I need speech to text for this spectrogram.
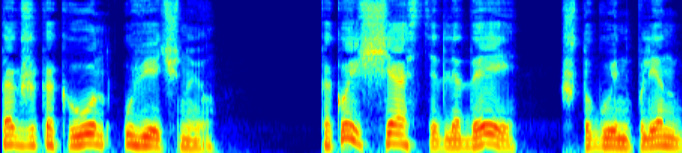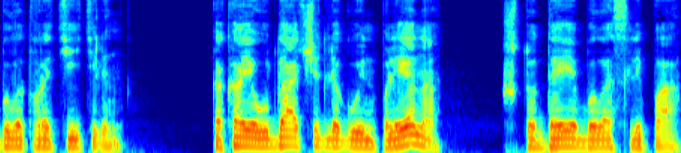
так же, как и он, увечную. Какое счастье для Деи, что Гуинплен был отвратителен. Какая удача для Гуинплена, что Дея была слепа.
